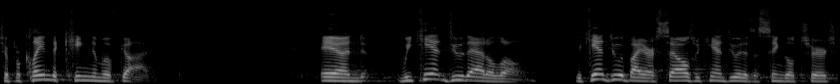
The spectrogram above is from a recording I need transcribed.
to proclaim the kingdom of God. And we can't do that alone. We can't do it by ourselves. We can't do it as a single church.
